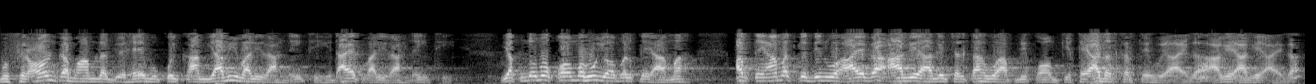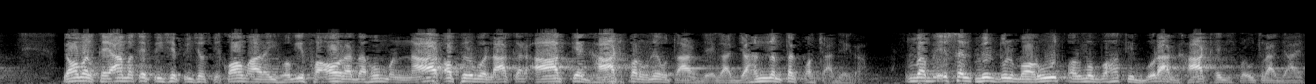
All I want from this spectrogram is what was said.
वो फिरौन का मामला जो है, वो कोई कामयाबी वाली राह नहीं थी, हिदायत वाली राह नहीं थी। यकदम कौम यौमल क्यामा अब क्यामत के दिन वो आएगा, आगे आगे चलता हुआ अपनी कौम की क्यादत करते हुए आएगा, आगे आगे आएगा। यौमल क्यामत पीछे पीछे उसकी कौम आ रही होगी फ़ौर अदहम नार और फिर वो लाकर आग के घाट पर उन्हें उतार देगा, जहन्नम तक पहुँचा देगा। वह बेसल विरदुल मौरूद, और वो बहुत ही बुरा घाट है जिस पर उतरा जाए।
